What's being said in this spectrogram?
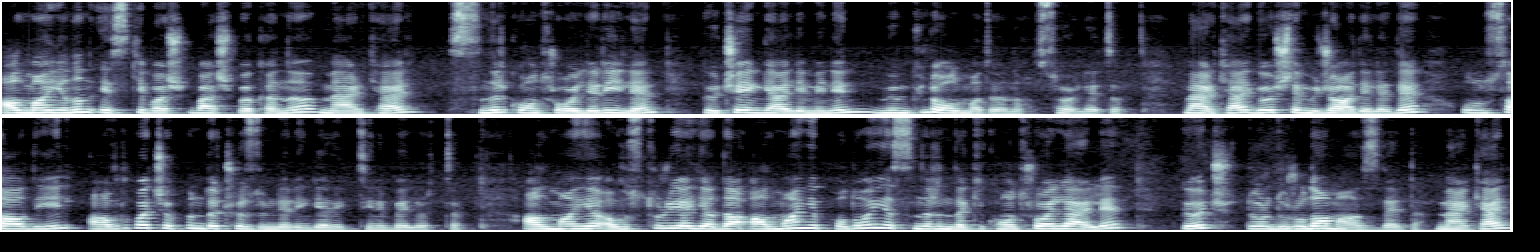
Almanya'nın eski baş, başbakanı Merkel sınır kontrolleriyle göçü engellemenin mümkün olmadığını söyledi. Merkel göçle mücadelede ulusal değil Avrupa çapında çözümlerin gerektiğini belirtti. Almanya, Avusturya ya da Almanya-Polonya sınırındaki kontrollerle göç durdurulamaz dedi. Merkel,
